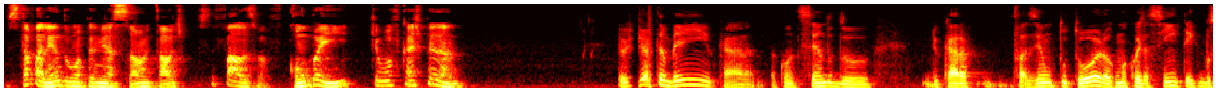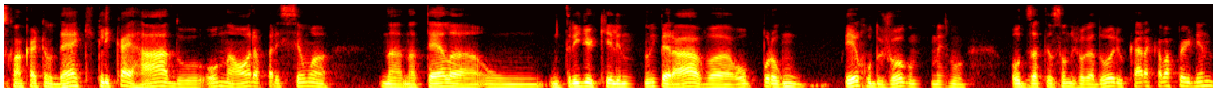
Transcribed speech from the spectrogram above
se tá valendo uma premiação e tal, tipo, você fala só, comba aí que eu vou ficar esperando. Eu já também, cara, acontecendo do, do cara fazer um tutor, alguma coisa assim, tem que buscar uma carta no deck, clicar errado, ou na hora aparecer uma na, na tela um, um trigger que ele não esperava, ou por algum erro do jogo mesmo ou desatenção do jogador, e o cara acaba perdendo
